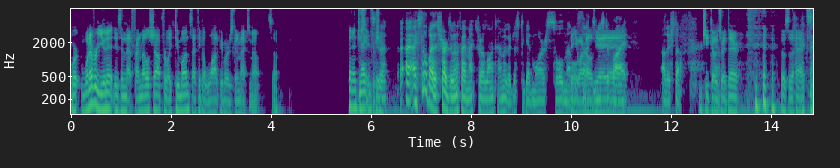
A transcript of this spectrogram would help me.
we're, whatever unit is in that friend metal shop for like two months, I think a lot of people are just gonna max them out. So been I interesting for sure. I, I still buy the shards. I went if I maxed out a long time ago just to get more soul medals UR that medals, I yeah, use yeah, to buy other stuff. G codes right there. Those are the hacks.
